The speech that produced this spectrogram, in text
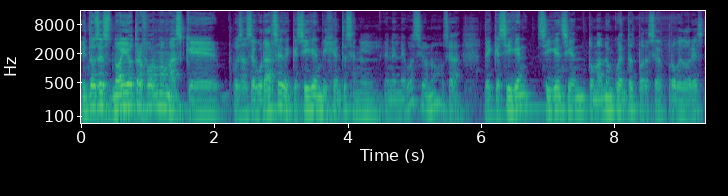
Entonces no hay otra forma más que pues asegurarse de que siguen vigentes en el, en el negocio, ¿no? O sea, de que siguen, siguen siendo, tomando en cuenta para ser proveedores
